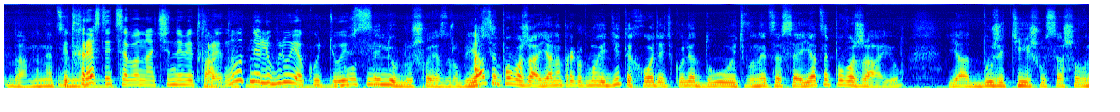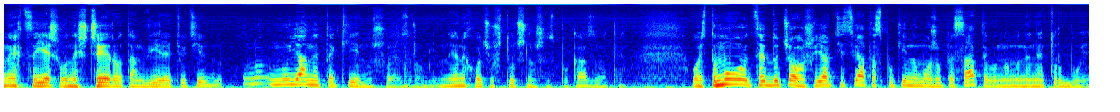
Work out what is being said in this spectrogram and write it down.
Да, мене це відхреститься вона чи не відхреститься? Так, Ну так. от не люблю я кутю і Ну, от все. не люблю, що я зроблю. Я що? це поважаю. Я, наприклад, мої діти ходять, колядують, вони це все. Я це поважаю. Я дуже тішуся, що в них це є, що вони щиро там вірять у ті. Ну, ну я не такий, ну що я зроблю? Я не хочу штучно щось показувати. Ось тому це до чого, що я в ті свята спокійно можу писати, воно мене не турбує.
